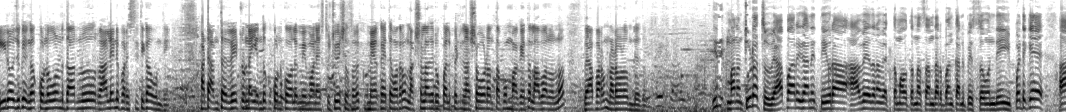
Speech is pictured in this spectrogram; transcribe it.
ఈ రోజుకి ఇంకా కొనుగోలుదారులు రాలేని పరిస్థితిగా ఉంది. అంటే అంత రేట్లు ఉన్నాయి ఎందుకు కొనుక్కోవాలి మేము అనే సిచ్యువేషన్స్ మేకైతే మాత్రం లక్షలాది రూపాయలు పెట్టి నష్టపోవడం తప్ప మాకైతే లాభాలలో వ్యాపారం నడవడం లేదు. ఇది మనం చూడొచ్చు. వ్యాపారి కానీ తీవ్ర ఆవేదన వ్యక్తం అవుతున్న సందర్భం కనిపిస్తూ ఉంది. ఇప్పటికే ఆ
